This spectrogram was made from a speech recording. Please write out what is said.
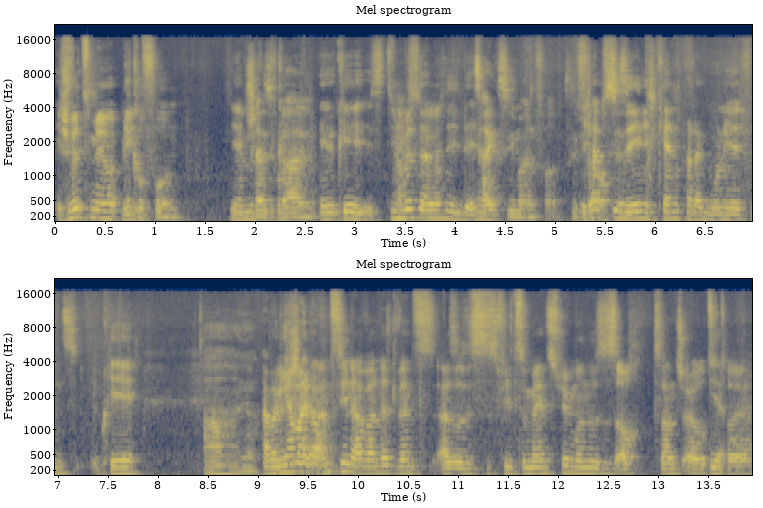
ich würde es mir. Mikrofon. ja, Scheißegal. Okay, die Ach müssen so. ein bisschen Idee. Zeig's ihm einfach. Ich hab's gesehen, ich kenne Patagonia, ich find's okay. Ah, ja. Aber Würde die ich haben halt auch. anziehen, aber nicht, wenn es. Also, das ist viel zu Mainstream und es ist auch 20 Euro zu Ja. teuer.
